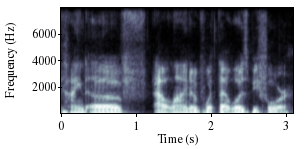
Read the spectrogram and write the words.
kind of outline of what that was before.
